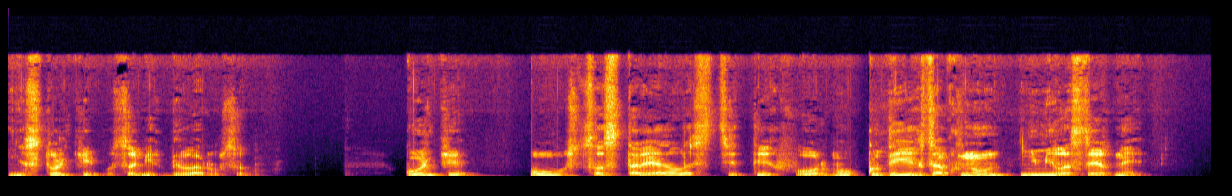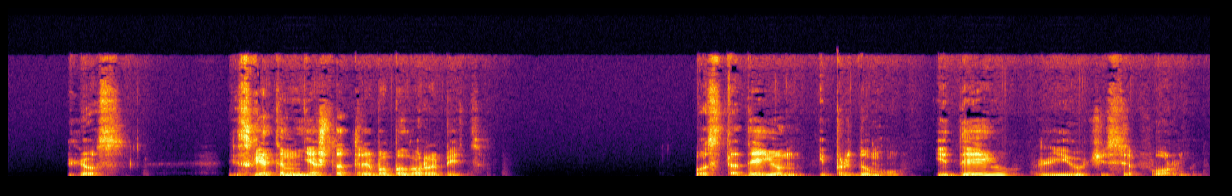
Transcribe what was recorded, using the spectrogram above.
не столькі ў саміх беларусаў, колькі у састарэласці тых формаў, куды іх запхнуў неміласэрны лёс. І з гэтым нешта трэба было рабіць. Вось тады ён і прыдумаў ідэю льючейся формы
